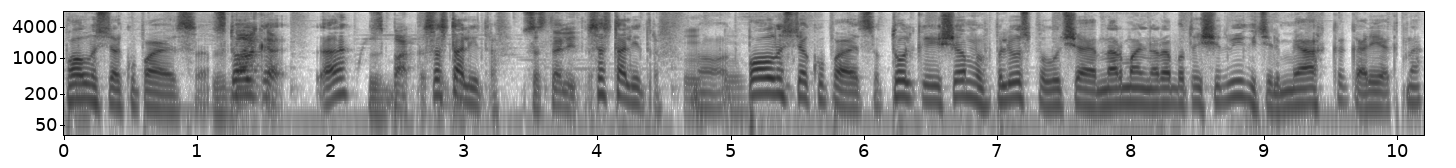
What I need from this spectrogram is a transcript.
Полностью окупаются. С Столько... А? С бака. Со 100 литров. Со 100 литров. Со 100 литров. Ну, вот. Полностью окупается. Только еще мы в плюс получаем нормально работающий двигатель, мягко, корректно.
